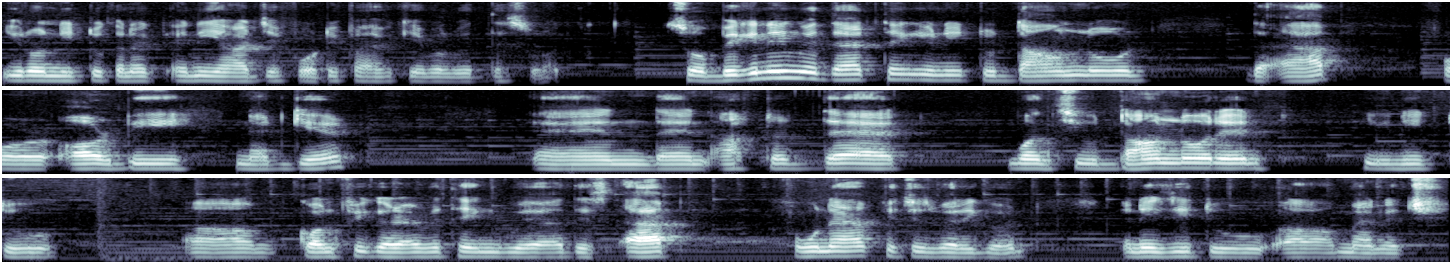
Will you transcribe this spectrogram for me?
You don't need to connect any RJ45 cable with this one. So beginning with that thing you need to download the app for Orbi Netgear. And then after that once you download it you need to um, configure everything where this app phone app which is very good and easy to uh, manage.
